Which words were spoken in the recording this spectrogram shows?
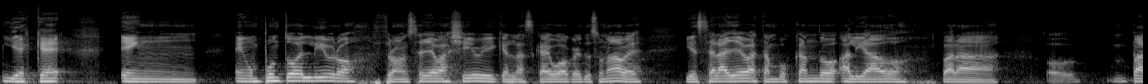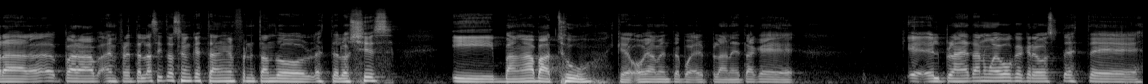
Y es que en, en un punto del libro, Thrawn se lleva a Shiri, que es la Skywalker de su nave, y él se la lleva, están buscando aliados para, para, para enfrentar la situación que están enfrentando este, los Shiz y van a Batu, que obviamente pues el planeta que que el planeta nuevo que creó este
